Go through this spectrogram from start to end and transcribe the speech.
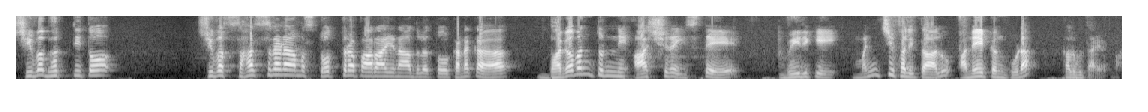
శివభక్తితో శివ సహస్రనామ స్తోత్ర పారాయణాదులతో కనుక భగవంతుణ్ణి ఆశ్రయిస్తే వీరికి మంచి ఫలితాలు అనేకం కూడా కలుగుతాయమ్మా.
